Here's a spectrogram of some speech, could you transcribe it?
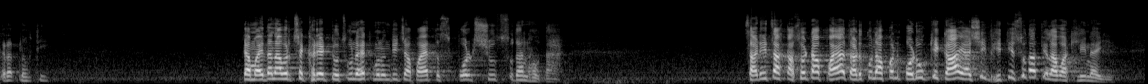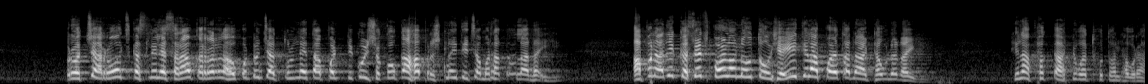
करत नव्हती. त्या मैदानावरचे खडे टोचून आहेत म्हणून तिच्या पायात स्पोर्ट शूज सुद्धा नव्हता. साडीचा कासोटा पायात अडकून आपण पडू की काय अशी भीती सुद्धा तिला वाटली नाही. रोजच्या रोज कसलेले सराव करणाऱ्या धावपटूंच्या तुलनेत आपण टिकू शकू का हा प्रश्नही तिच्या मनात आला नाही. आपण आधी कसेच पळलो नव्हतो हेही तिला पळताना आठवलं नाही. तिला फक्त आठवत होता नवरा.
